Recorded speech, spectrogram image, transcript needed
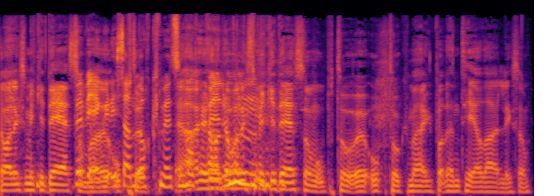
det var liksom ikke det som Beveger de seg opptok- nok mens hun ja, ja, det var liksom ikke det som opptok, opptok meg på den tida der, liksom.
